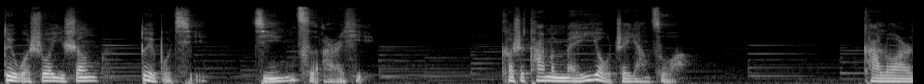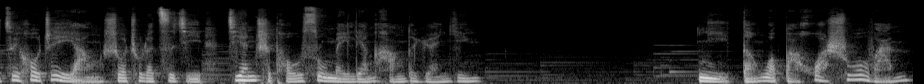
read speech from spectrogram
对我说一声对不起，仅此而已。可是他们没有这样做。卡罗尔最后这样说出了自己坚持投诉美联航的原因：“你等我把话说完。”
